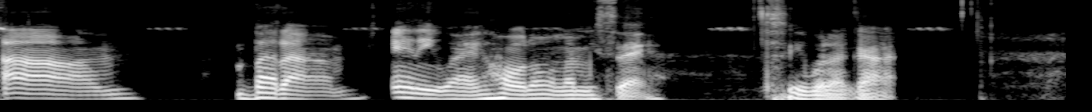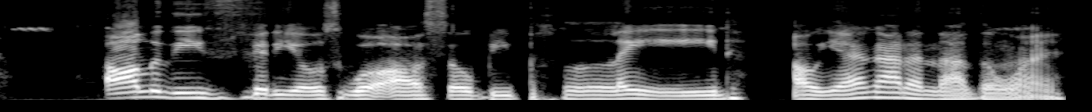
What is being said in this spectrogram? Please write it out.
Um, but um, anyway, hold on. Let me say, see what I got all of these videos will also be played. Oh yeah, I got another one.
